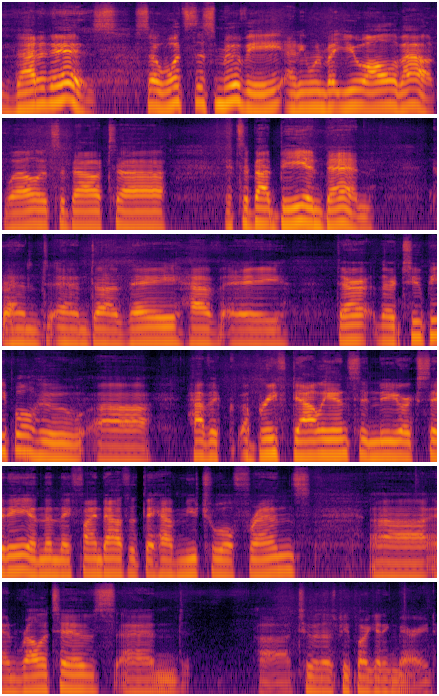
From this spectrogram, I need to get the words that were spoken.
That it is. So, what's this movie, Anyone But You, all about? Well, it's about it's about Bea and Ben, Correct. and and uh, they have a they're they're two people who uh, have a, a brief dalliance in New York City, and then they find out that they have mutual friends uh, and relatives, and uh, two of those people are getting married.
